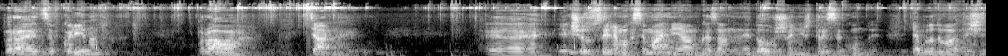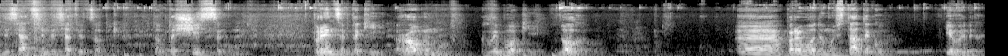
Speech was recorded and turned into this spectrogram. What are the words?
впирається в коліно, права тягне. Е, якщо зусилля максимальні, я вам казав, не довше, ніж 3 секунди. Я буду давати 60-70%, тобто 6 секунд. Принцип такий: робимо глибокий вдох, е, переводимо в статику і видих.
